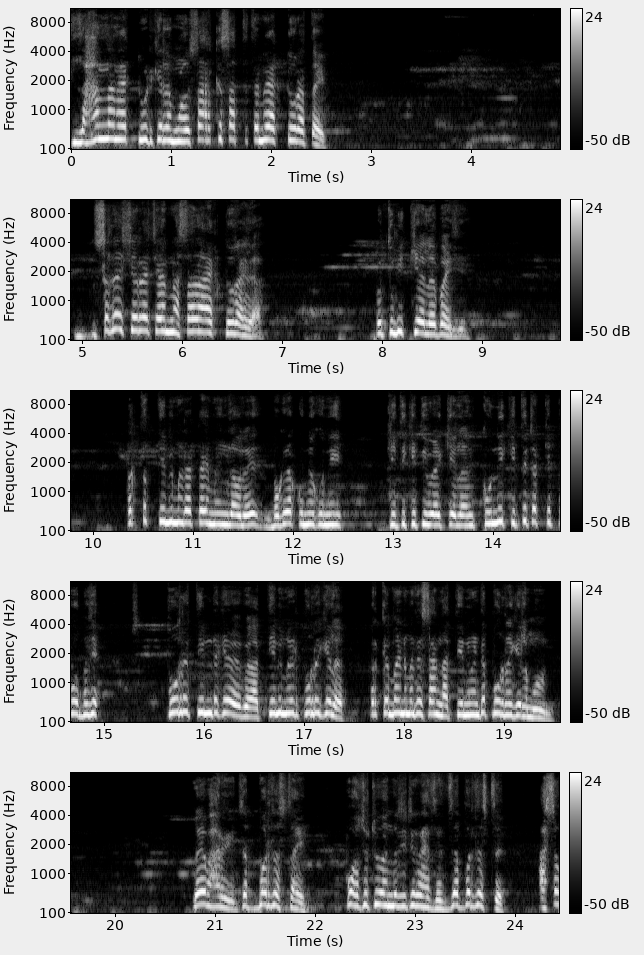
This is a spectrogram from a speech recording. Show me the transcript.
लहान लहान ॲक्टिव्हिटी केल्यामुळं सारखं सातत्याने ॲक्टिव्ह राहत आहे. सगळ्या शरीराच्या नसा ॲक्टिव्ह राहिल्या. पण तुम्ही केलं पाहिजे. फक्त तीन मिनिटात टायमिंग लावले बघूया कुणी कुणी किती किती वेळ केलं आणि कुणी किती टक्के म्हणजे पूर्ण तीन टक्के तीन मिनिट पूर्ण केलं तर कमेंटमध्ये सांगा तीन मिनिटं पूर्ण केलं म्हणून. लय भारी जबरदस्त आहे. पॉझिटिव्ह एनर्जेटिक राहायचं जबरदस्त. असं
